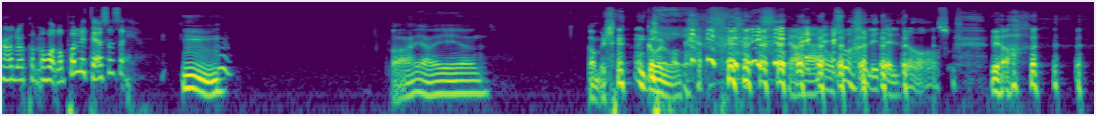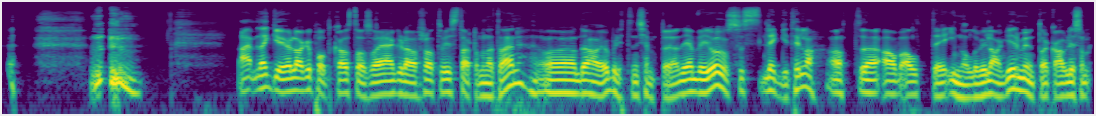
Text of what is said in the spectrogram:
Ja, da kan vi holde på litt til, syns jeg. Mm. Da er jeg eh, gammel. gammel mann. Ja, jeg er også litt eldre nå, altså. Ja. Nei, men det er gøy å lage podkast også. Jeg er glad for at vi starta med dette her. Og det har jo blitt en kjempe Jeg vil jo også legge til da, at eh, av alt det innholdet vi lager, med unntak av liksom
